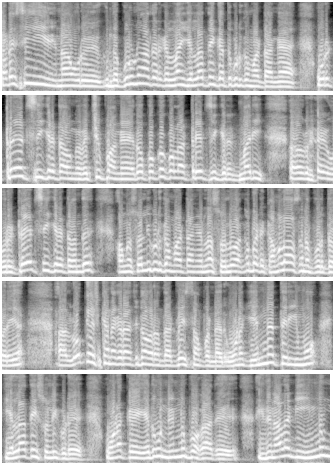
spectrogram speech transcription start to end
கடைசி நான் ஒரு இந்த குருநாதர்கள்லாம் எல்லாத்தையும் கற்றுக் கொடுக்க மாட்டாங்க. ஒரு ட்ரேட் சீக்ரெட் அவங்க வச்சுப்பாங்க. ஏதோ கொக்கோ கோலா ட்ரேட் சீக்ரெட் மாதிரி ஒரு ஒரு ட்ரேட் சீக்ரெட் வந்து அவங்க சொல்லிக் கொடுக்க மாட்டாங்கலாம் சொல்லுவாங்க. பட் கமலஹாசனை பொறுத்தவரைய லோகேஷ் கனகராஜுக்கும் அவர் அந்த அட்வைஸ் தான் பண்ணார். உனக்கு என்ன தெரியுமோ எல்லாத்தையும் சொல்லிக் கொடு. உனக்கு எதுவும் நின்று போகாது. இதனால நீ இன்னும்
